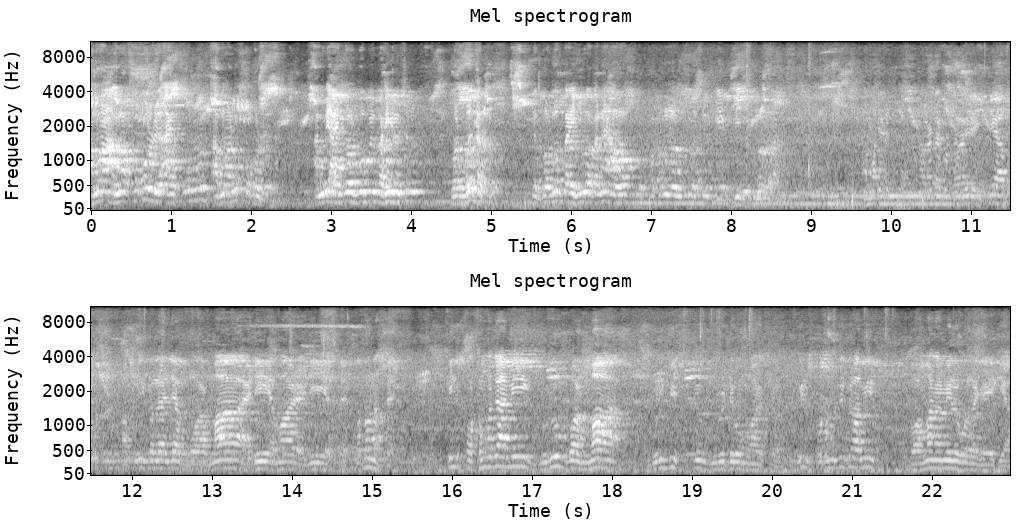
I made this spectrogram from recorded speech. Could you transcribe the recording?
আমাৰ আমাৰ সকলোৰে আই সকলো আমাৰো সকলোৰে আমি আই গৰ্ভকে বাঢ়ি গৈছোঁ গৰ্ভত আছোঁ সেই গৰ্ভত বাঢ়ি হোৱাৰ কাৰণে আমাৰ প্ৰথম নামটো আছিল কি বিষ্ণুৰাজ আমাৰ আৰু এটা কথা এতিয়া আপুনি ক'লে যে বৰ্মা হেৰি আমাৰ হেৰি আছে কটন আছে। কিন্তু প্ৰথমতে আমি গুৰু বৰ্মা গুৰু বিষ্ণু গুৰুদেৱ মহেশ্বৰ কিন্তু প্ৰথমতেতো আমি বৰ্মা নামেই ল'ব লাগে এতিয়া।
